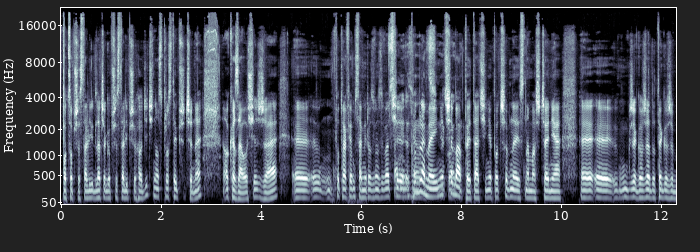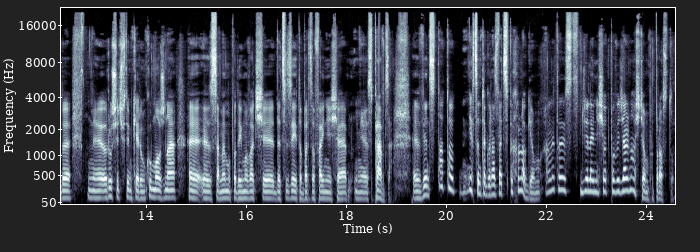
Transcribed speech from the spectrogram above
Po co przestali, dlaczego przestali przychodzić? No z prostej przyczyny okazało się, że e, potrafią sami rozwiązywać Sami e, rozwiązywać, problemy i nie dokładnie. trzeba pytać i niepotrzebne jest namaszczenie e, e, Grzegorza do tego, żeby ruszyć w tym kierunku. Można samemu podejmować decyzje i to bardzo fajnie się sprawdza. Więc no to nie chcę tego nazwać psychologią, ale to jest dzielenie się odpowiedzialnością po prostu.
